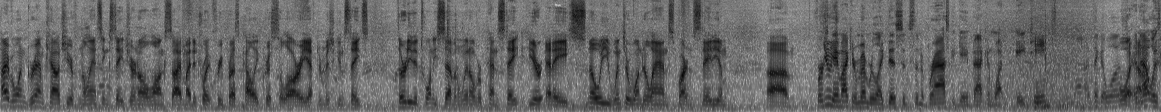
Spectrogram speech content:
Hi everyone, Graham Couch here from the Lansing State Journal alongside my Detroit Free Press colleague Chris Solari after Michigan State's 30 to 27 win over Penn State here at a snowy winter wonderland Spartan Stadium. Um, First huge... game I can remember like this since the Nebraska game back in what 18, I think it was. Boy, and that was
